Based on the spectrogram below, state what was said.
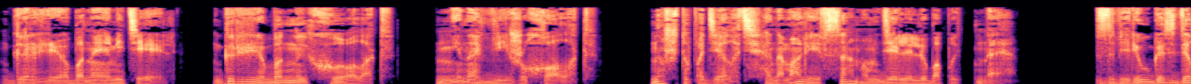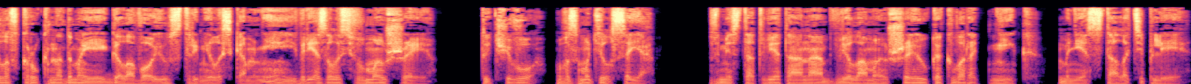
гребаная метель, гребаный холод. Ненавижу холод. Но что поделать, аномалия в самом деле любопытная. Зверюга, сделав круг над моей головой, устремилась ко мне и врезалась в мою шею. «Ты чего?» — возмутился я. Вместо ответа она обвела мою шею, как воротник. Мне стало теплее.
